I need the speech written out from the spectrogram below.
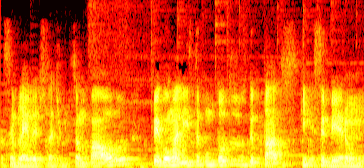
Assembleia Legislativa de São Paulo, pegou uma lista com todos os deputados que receberam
